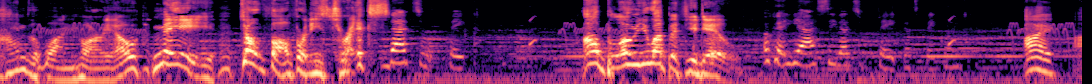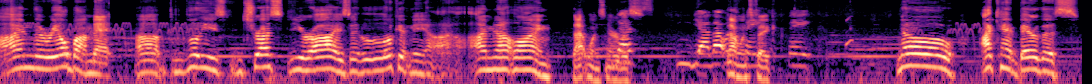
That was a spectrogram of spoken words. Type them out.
I'm the one, Mario. Me! Don't fall for these tricks! That's fake. I'll blow you up if you do! Okay, yeah. See, that's fake. That's a fake one. I, I'm the real Bombette. Uh, please trust your eyes and look at me. I, I'm not lying. That one's nervous. That's. Yeah, that one's That one's fake. Fake. No, I can't bear this.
